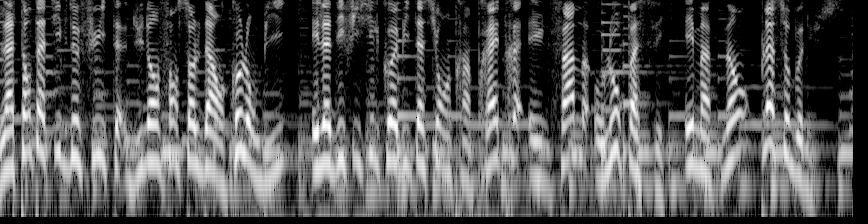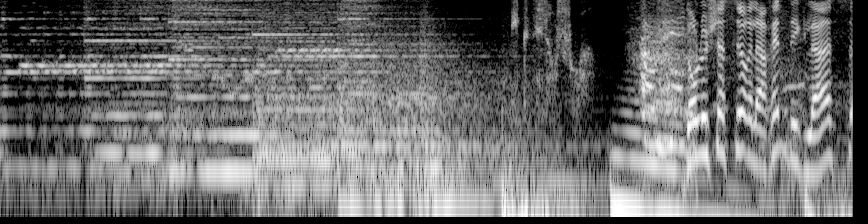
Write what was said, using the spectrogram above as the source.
la tentative de fuite d'une enfant soldat en Colombie et la difficile cohabitation entre un prêtre et une femme au lourd passé. Et maintenant, place au bonus. Dans Le Chasseur et la Reine des Glaces,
